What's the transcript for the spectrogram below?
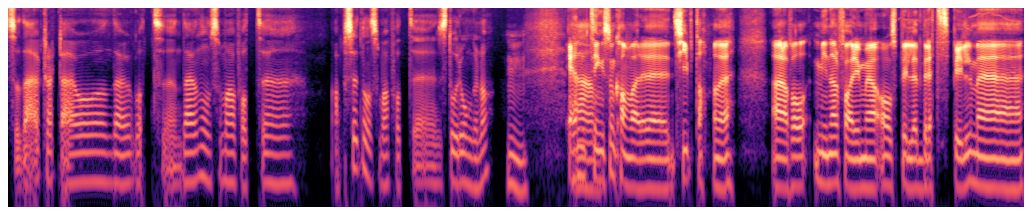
Så det er jo klart, det er jo, det er jo godt Det er jo noen som har fått eh, Absolutt noen som har fått eh, store unger nå. Mm. En Ja. ting som kan være kjipt da, med det, er iallfall min erfaring med å spille brettspill med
